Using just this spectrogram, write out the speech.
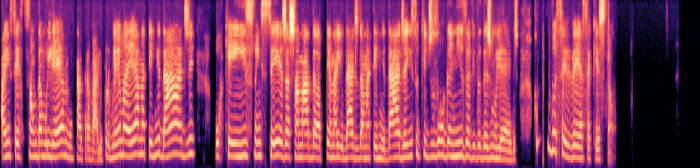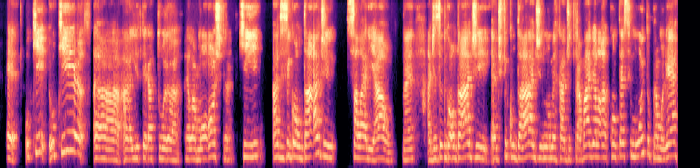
a inserção da mulher no mercado de trabalho, o problema é a maternidade, porque isso si, a chamada penalidade da maternidade, é isso que desorganiza a vida das mulheres. Como que você vê essa questão? É, o que, o que a, a literatura ela mostra que a desigualdade salarial, né? A desigualdade, a dificuldade no mercado de trabalho, ela acontece muito para a mulher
